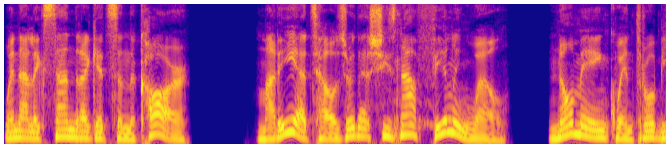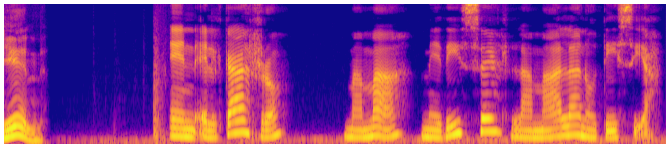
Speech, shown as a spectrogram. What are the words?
When Alexandra gets in the car, Maria tells her that she's not feeling well. No me encuentro bien. En el carro, mamá me dice la mala noticia.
